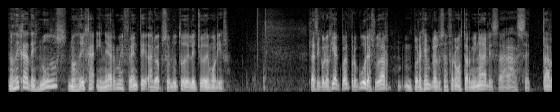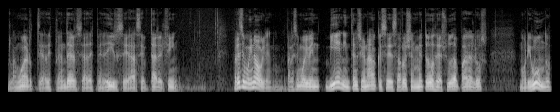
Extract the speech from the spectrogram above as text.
nos deja desnudos, nos deja inermes frente a lo absoluto del hecho de morir. La psicología actual procura ayudar, por ejemplo, a los enfermos terminales a aceptar la muerte, a desprenderse, a despedirse, a aceptar el fin. Parece muy noble, parece muy bien, bien intencionado que se desarrollen métodos de ayuda para los moribundos,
